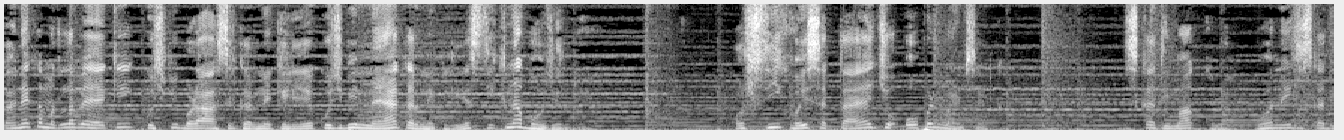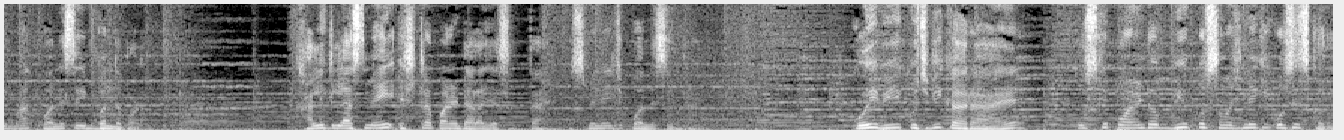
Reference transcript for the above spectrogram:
कहने का मतलब यह है कि कुछ भी बड़ा हासिल करने के लिए, कुछ भी नया करने के लिए सीखना बहुत ज़रूरी है। और सीख वही सकता है जो ओपन माइंड सेट का, जिसका दिमाग खुला, वह नहीं जिसका दिमाग पहले से ही बंद पड़ा। खाली गिलास में ही एक्स्ट्रा पानी डाला जा सकता है, उसमें नहीं जो पहले से भरा है। कोई भी कुछ भी कह रहा है तो उसके पॉइंट ऑफ़ व्यू को समझने की कोशिश करो।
